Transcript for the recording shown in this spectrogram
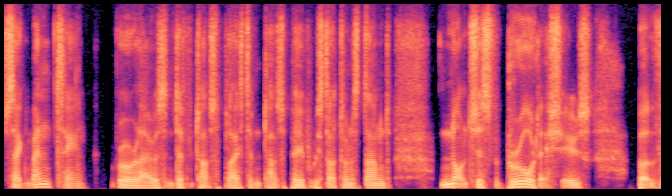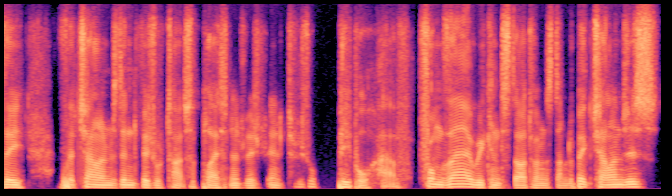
segmenting rural areas and different types of place, different types of people, we start to understand not just the broad issues, but the the challenge the individual types of place and individual, individual people have. From there, we can start to understand the big challenges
